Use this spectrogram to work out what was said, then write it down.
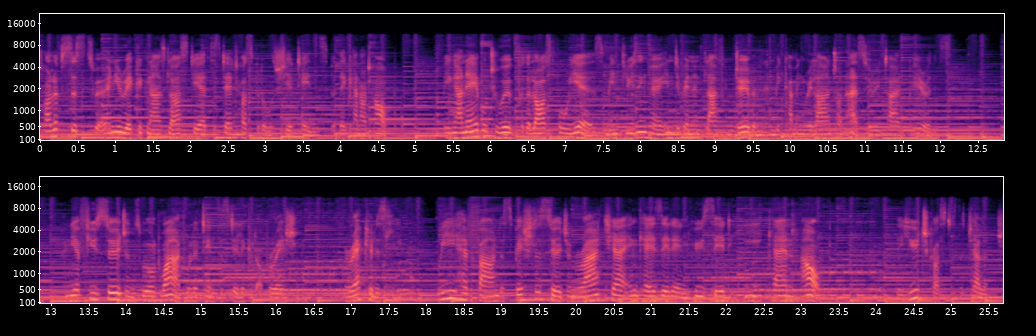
Tarlov cysts were only recognized last year at the state hospitals she attends, but they cannot help. Being unable to work for the last four years meant losing her independent life in Durban and becoming reliant on us, her retired parents. Only a few surgeons worldwide will attempt this delicate operation. Miraculously, we have found a specialist surgeon right here in KZN who said he can help. The huge cost is the challenge.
